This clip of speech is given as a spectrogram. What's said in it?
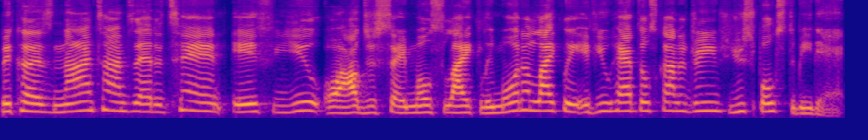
because nine times out of ten if you or i'll just say most likely more than likely if you have those kind of dreams you're supposed to be that.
